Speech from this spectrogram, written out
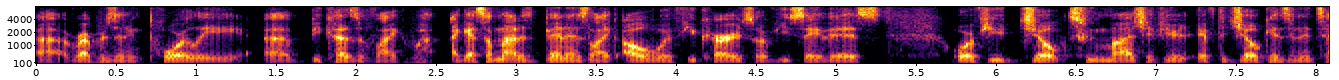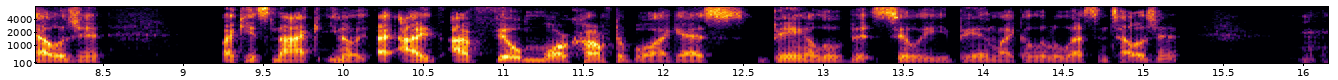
uh, representing poorly uh, because of like I guess I'm not as bent as like oh if you curse or if you say this or if you joke too much if you're if the joke isn't intelligent like it's not you know I I, I feel more comfortable I guess being a little bit silly being like a little less intelligent. Mm-hmm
